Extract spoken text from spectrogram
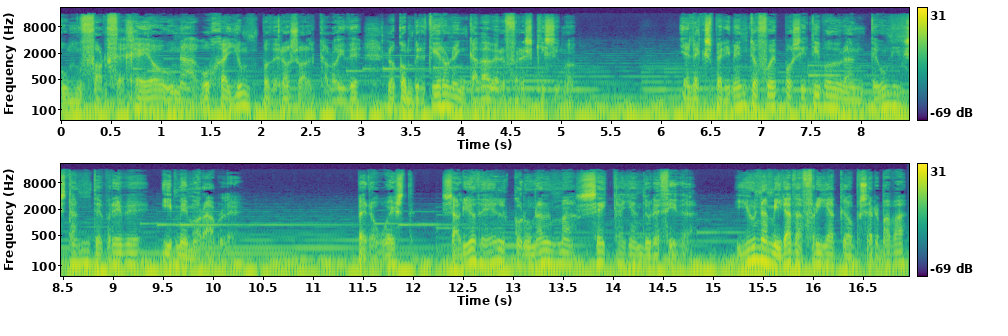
Un forcejeo, una aguja y un poderoso alcaloide lo convirtieron en cadáver fresquísimo. El experimento fue positivo durante un instante breve y memorable. Pero West salió de él con un alma seca y endurecida, y una mirada fría que observaba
